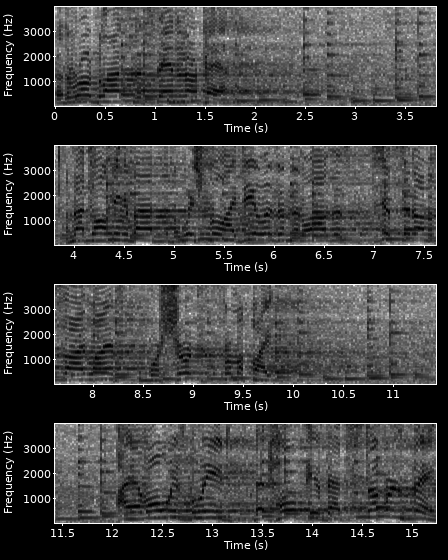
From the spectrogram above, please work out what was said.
or the roadblocks that stand in our path. I'm not talking about the wishful idealism that allows us to just sit on the sidelines or shirk from a fight. I have always believed that hope is that stubborn thing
